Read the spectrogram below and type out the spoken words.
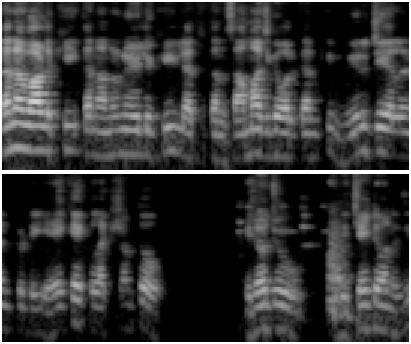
తన వాళ్ళకి తన అనునయులకి లేకపోతే తన సామాజిక వర్గానికి మేలు చేయాలనేటువంటి ఏకైక లక్ష్యంతో ఈరోజు ఇది చేయటం అనేది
